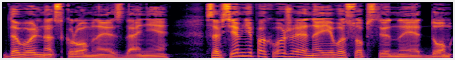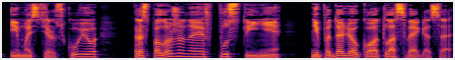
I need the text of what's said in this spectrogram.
довольно скромное здание, совсем не похожее на его собственные дом и мастерскую, расположенные в пустыне, неподалеку от Лас-Вегаса.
